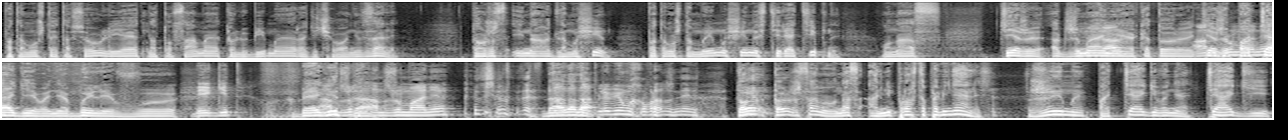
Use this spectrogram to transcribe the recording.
Потому что это все влияет на то самое, то любимое, ради чего они в зале. Тоже и на, для мужчин. Потому что мы, мужчины, стереотипны. У нас те же отжимания, которые, те же подтягивания были в Бегит. беге, Анжу- да. Анжумания. Да-да-да. Топ любимых упражнений. То, то же самое. У нас они просто поменялись. Жимы, подтягивания, тяги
